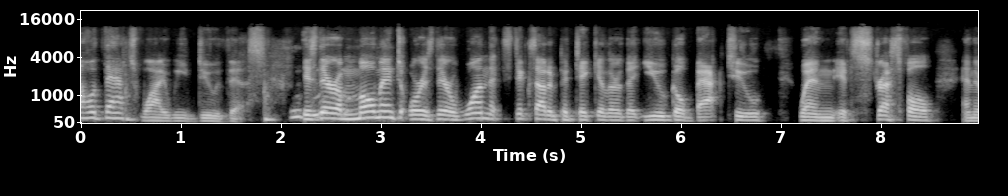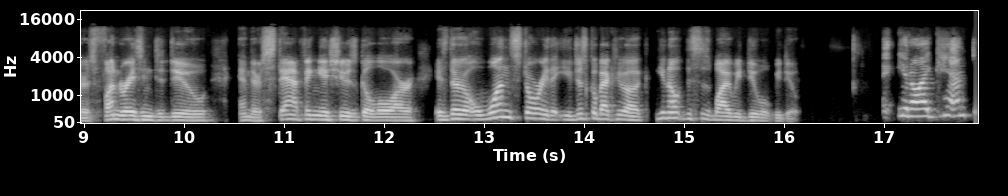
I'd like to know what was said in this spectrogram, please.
oh that's why we do this mm-hmm. is there a moment or is there one that sticks out in particular that you go back to when it's stressful and there's fundraising to do and there's staffing issues galore is there a one story that you just go back to like you know this is why we do what we do you know i can't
